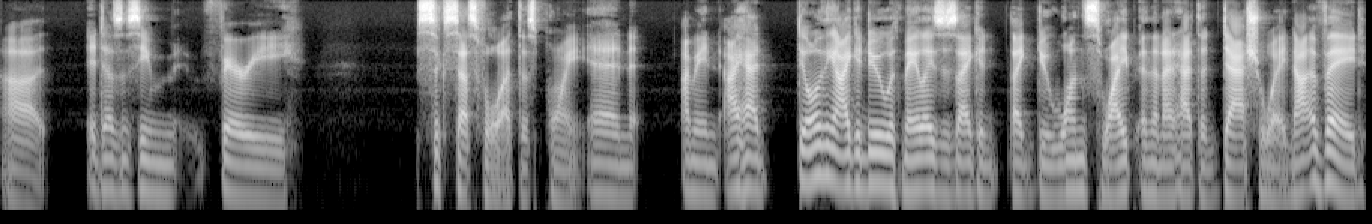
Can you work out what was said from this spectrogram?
Uh, it doesn't seem very successful at this point. And I mean, I had the only thing I could do with melees is I could like do one swipe and then I'd have to dash away, not evade,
